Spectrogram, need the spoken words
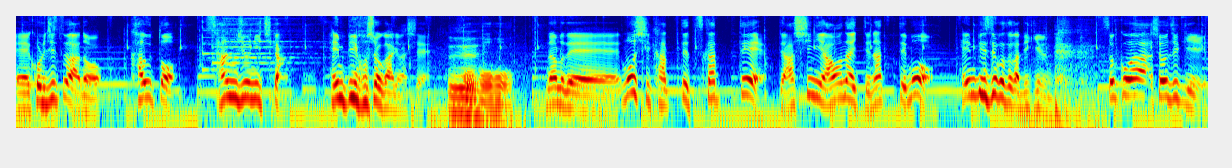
えーこれ実はあの買うと30日間返品保証がありましてほうほうほなのでもし買って使ってで足に合わないってなっても返品することができるんでそこは正直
